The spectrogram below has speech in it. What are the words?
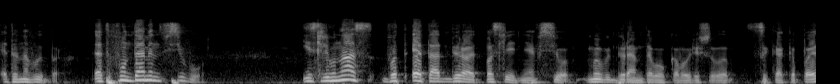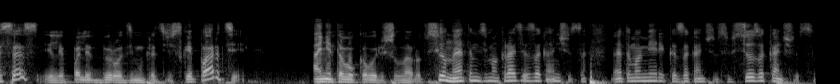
Это на выборах. Это фундамент всего. Если у нас вот это отбирают последнее все, мы выбираем того, кого решила ЦК КПСС или Политбюро Демократической партии, а не того, кого решил народ. Все, на этом демократия заканчивается, на этом Америка заканчивается, все заканчивается.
